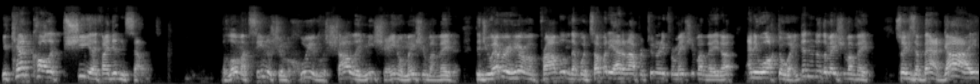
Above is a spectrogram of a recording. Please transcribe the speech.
You can't call it pshia if I didn't sell it. Did you ever hear of a problem that when somebody had an opportunity for Meshiv Aveda and he walked away, he didn't do the Meshiv Aveda? So he's a bad guy,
